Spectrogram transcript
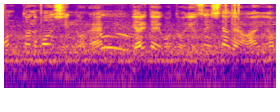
本当の本心のね、うん。やりたいことを優先してあげなあかんよって、う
